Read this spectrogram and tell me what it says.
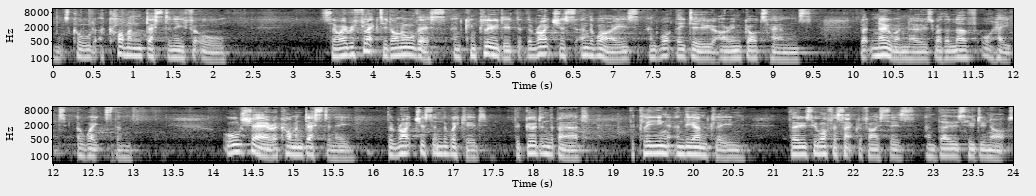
And it's called A Common Destiny for All. So I reflected on all this and concluded that the righteous and the wise and what they do are in God's hands, but no one knows whether love or hate awaits them. All share a common destiny the righteous and the wicked, the good and the bad, the clean and the unclean, those who offer sacrifices and those who do not.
